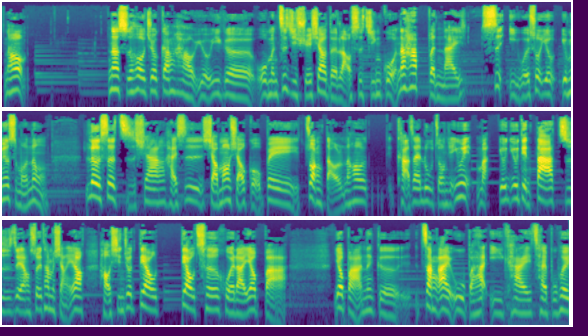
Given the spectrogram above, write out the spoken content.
然后。那时候就刚好有一个我们自己学校的老师经过，那他本来是以为说有有没有什么那种垃圾纸箱，还是小猫小狗被撞倒了，然后卡在路中间，因为蛮有有点大只这样，所以他们想要好心就调调车回来，要把要把那个障碍物把它移开，才不会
